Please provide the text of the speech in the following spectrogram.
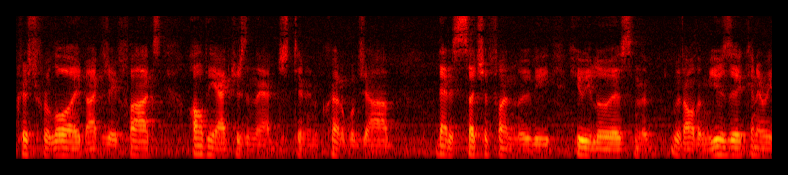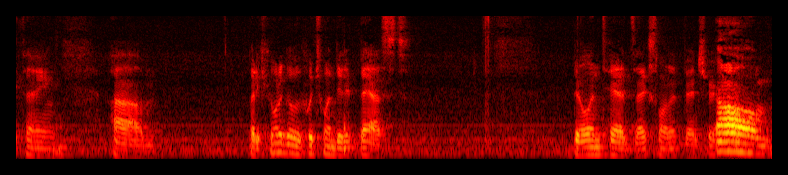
Christopher Lloyd, Michael J. Fox, all the actors in that just did an incredible job. That is such a fun movie. Huey Lewis and the, with all the music and everything. Um, but if you want to go with which one did it best, Bill and Ted's Excellent Adventure. Oh,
